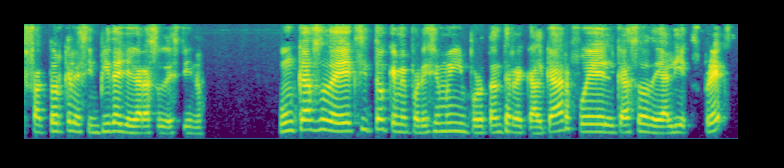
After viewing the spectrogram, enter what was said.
factor que les impida llegar a su destino. Un caso de éxito que me pareció muy importante recalcar fue el caso de AliExpress.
